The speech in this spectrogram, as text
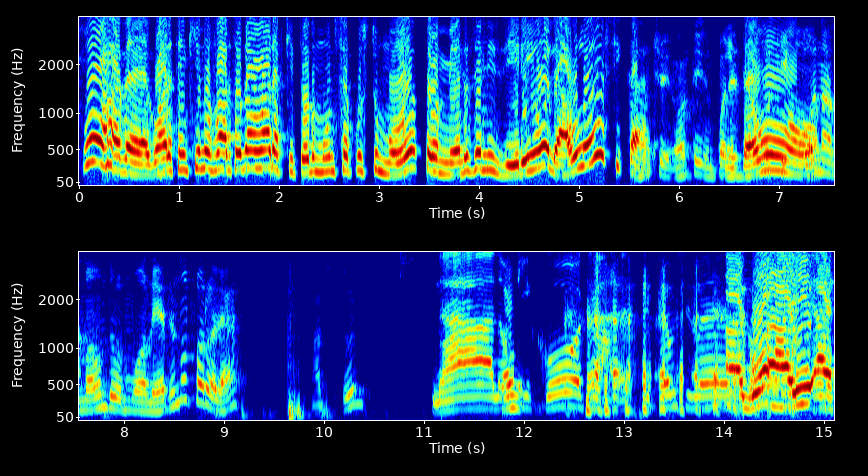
Porra, velho, agora tem que ir no VAR toda hora, porque todo mundo se acostumou, pelo menos eles irem olhar o lance, cara. Ontem, ontem por exemplo, então... quicou na mão do Moledo e não foram olhar. Absurdo. Não, não quicou, cara. Explicamos esse lance. Agora, aí, aí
